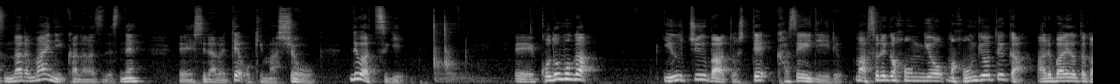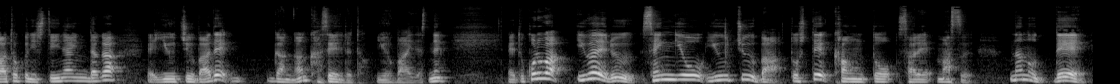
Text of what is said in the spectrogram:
末になる前に必ずですね、調べておきましょう。では次。子供が YouTuber として稼いでいる。まあ、それが本業。まあ、本業というか、アルバイトとかは特にしていないんだが、YouTuber でガンガン稼いでるという場合ですね。えっ、と、これはいわゆる専業 YouTuber としてカウントされます。なので、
